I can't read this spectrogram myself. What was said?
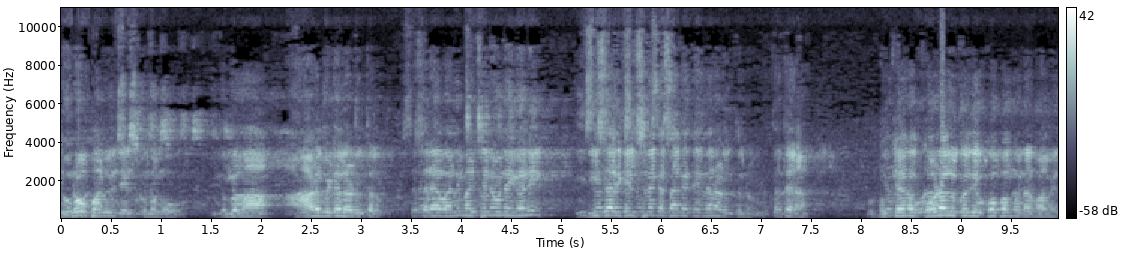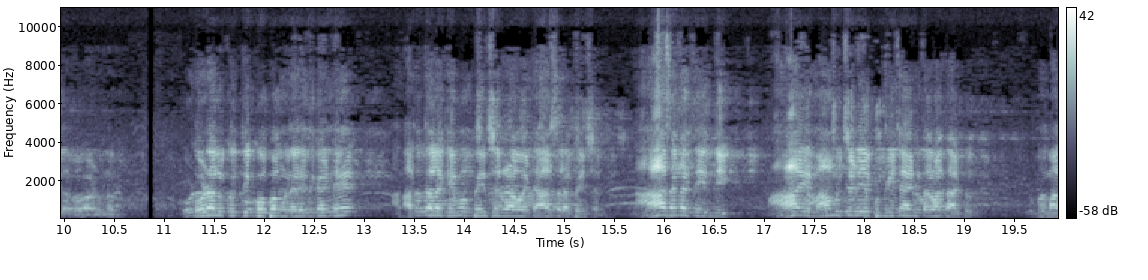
ఎన్నో పనులు చేసుకున్నాము. ఇక మా ఆడబిడ్డలు అడుగుతారు. సరే అవన్నీ మంచిగానే ఉన్నాయి కానీ ఈసారి గెలిచినాక సంగతి ఏందని అడుగుతున్నాం అంతేనా? ముఖ్యంగా కోడలు కొద్దిగా కోపంగా ఉన్నారు మా మీద. వాడున్నారు. కోడలు కొద్ది కోపంగా ఉన్నారు. ఎందుకంటే అత్తలకేమో పెన్షన్ రావంటే ఆసరా పెన్షన్? ఆ సంగతి ఏంది? ఆ మా ముచ్చడి చెప్పు మీట అయిన తర్వాత అంటుంది మా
